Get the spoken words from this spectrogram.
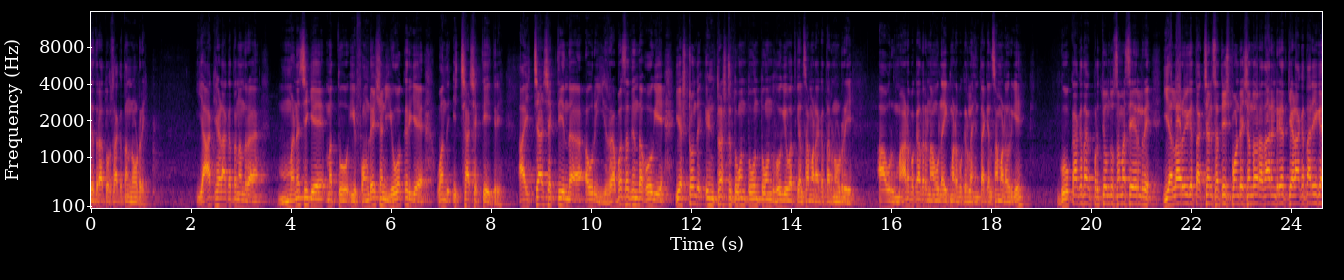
ಚಿತ್ರ ತೋರ್ಸಾಕತ್ತಾನ ನೋಡ್ರಿ. ಯಾಕೆ ಹೇಳಾಕತ್ತನಂದ್ರೆ ಮನಸ್ಸಿಗೆ ಮತ್ತು ಈ ಫೌಂಡೇಶನ್ ಯುವಕರಿಗೆ ಒಂದು ಇಚ್ಛಾಶಕ್ತಿ ಐತ್ರಿ. ಆ ಇಚ್ಛಾಶಕ್ತಿಯಿಂದ ಅವರು ಈ ರಭಸದಿಂದ ಹೋಗಿ ಎಷ್ಟೊಂದು ಇಂಟ್ರೆಸ್ಟ್ ತೊಗೊಂಡು ತೊಗೊಂಡು ತೊಗೊಂಡು ಹೋಗಿ ಇವತ್ತು ಕೆಲಸ ಮಾಡಾಕತ್ತಾರ ನೋಡ್ರಿ. ಅವ್ರಿಗೆ ಮಾಡ್ಬೇಕಾದ್ರೆ ನಾವು ಲೈಕ್ ಮಾಡ್ಬೇಕ್ರಲ್ಲ ಇಂಥ ಕೆಲಸ ಮಾಡೋರಿಗೆ. ಗೋಕಾಕದಾಗ ಪ್ರತಿಯೊಂದು ಸಮಸ್ಯೆ ಇರಲ್ರಿ. ಎಲ್ಲರೂ ಈಗ ತಕ್ಷಣ ಸತೀಶ್ ಫೌಂಡೇಶನ್ದವ್ರು ಅದಾರೇನ್ರಿ ಅದು ಕೇಳಾಕತ್ತಾರ ಈಗ.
